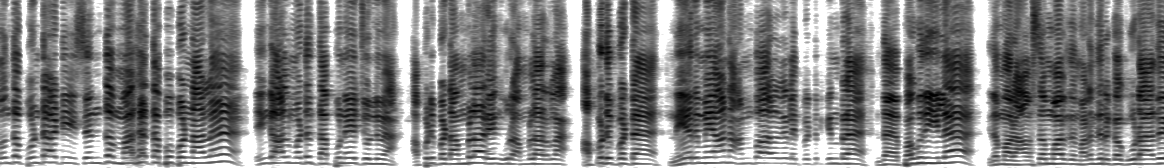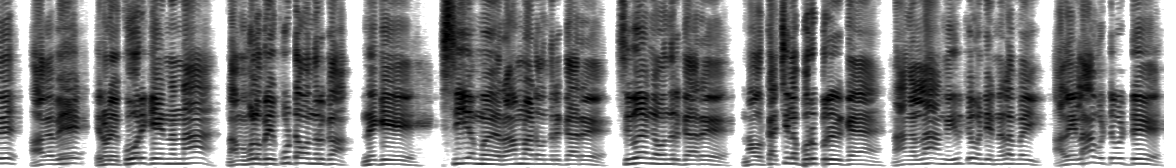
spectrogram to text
சொந்த பொண்டாட்டி சொந்த மக தப்பு பண்ணாலும் எங்க ஆள் மட்டும் தப்புனே சொல்லுவேன். அப்படிப்பட்ட அம்பலார் எங்க ஊர் அம்பலாரெல்லாம். அப்படிப்பட்ட நேர்மையான அன்பாளர்களை பெற்றிருக்கின்ற இந்த பகுதியில் இத மாதிரி அவசரமாக நடந்திருக்க கூடாது ஆகவே என்னுடைய கோரிக்கை என்னன்னா நாம இவ்வளவு பெரிய கூட்டம் வந்திருக்கோம். இன்னைக்கு சிஎம் ராம்நாடு வந்திருக்காரு சிவகங்கை வந்திருக்காரு. நான் ஒரு கட்சியில பொறுப்பு இருக்கேன். நாங்கெல்லாம் அங்க இருக்க வேண்டிய நிலைமை அதையெல்லாம் விட்டு விட்டு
